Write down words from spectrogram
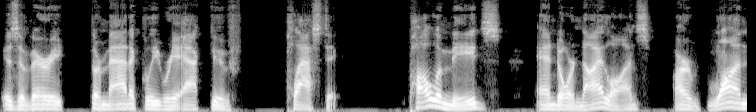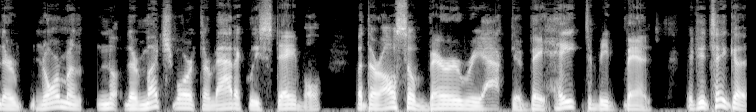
is a very thermatically reactive plastic. Polyamides and or nylons are one, they're normal, no, they're much more thermatically stable, but they're also very reactive. They hate to be bent. If you take a,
